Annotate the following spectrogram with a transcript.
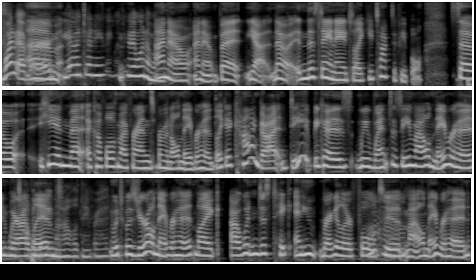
Whatever. Um, you haven't done anything with either one of them. I know, I know. But yeah, no, in this day and age, like you talk to people. So he had met a couple of my friends from an old neighborhood. Like it kind of got deep because we went to see my old neighborhood Which where I happened to be lived, my old neighborhood. which was your old neighborhood. Like I wouldn't just take any regular fool to my old neighborhood.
